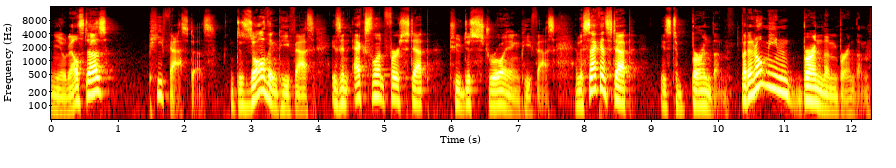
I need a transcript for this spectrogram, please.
You know what else does? PFAS does. Dissolving PFAS is an excellent first step to destroying PFAS. And the second step is to burn them. But I don't mean burn them, burn them.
